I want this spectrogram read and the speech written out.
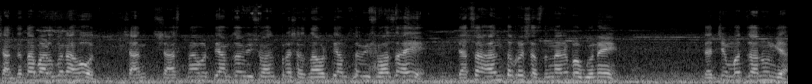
शांतता बाळगून आहोत. शां शासनावरती आमचा विश्वास प्रशासनावरती आमचा विश्वास आहे. त्याचा अंत प्रशासनाने बघू नये. त्यांचे मत जाणून घ्या.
